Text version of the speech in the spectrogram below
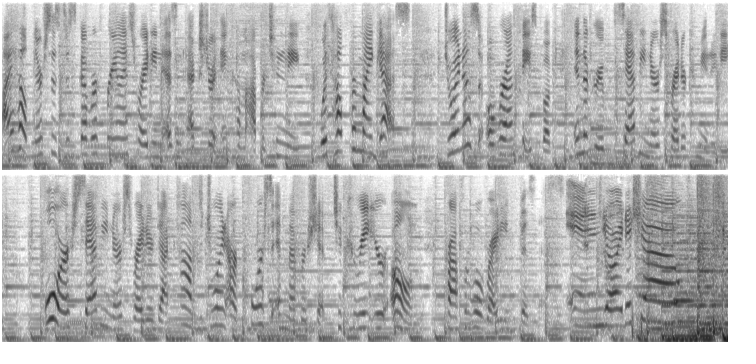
I help nurses discover freelance writing as an extra income opportunity with help from my guests. Join us over on Facebook in the group Savvy Nurse Writer Community or savvynursewriter.com to join our course and membership to create your own profitable writing business. Enjoy the show.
